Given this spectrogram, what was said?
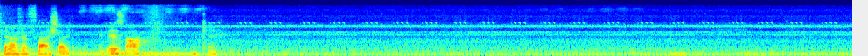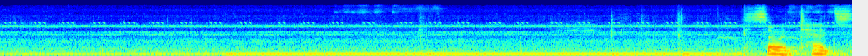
Turn off your flashlight. It is off. Okay. So intense.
